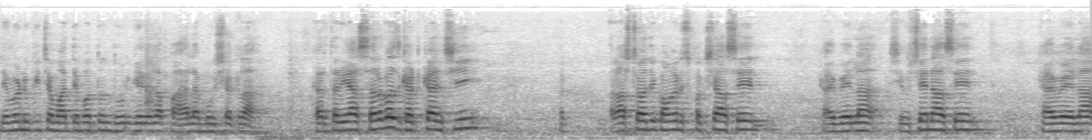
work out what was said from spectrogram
निवडणुकीच्या माध्यमातून दूर गेलेला पाहायला मिळू शकला. खरं तर या सर्वच घटकांशी राष्ट्रवादी काँग्रेस पक्ष असेल काही वेळेला शिवसेना असेल काही वेळेला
